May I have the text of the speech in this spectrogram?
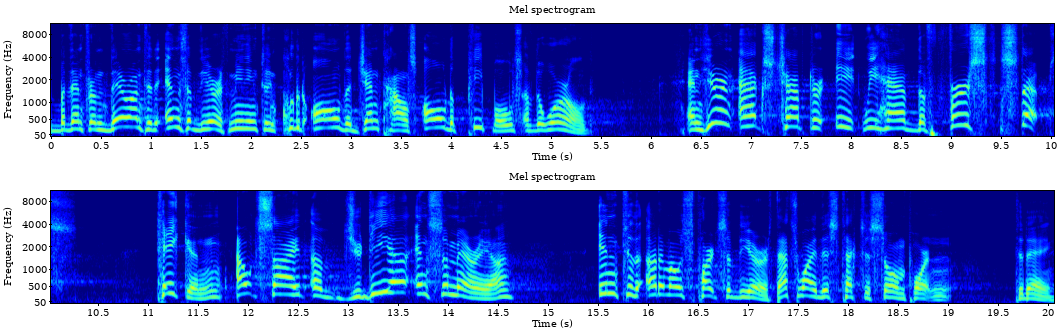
but then from there on to the ends of the earth, meaning to include all the Gentiles, all the peoples of the world. And here in Acts chapter 8, we have the first steps taken outside of Judea and Samaria into the uttermost parts of the earth. That's why this text is so important today.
